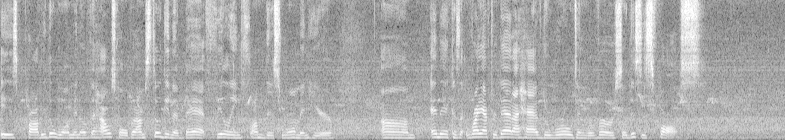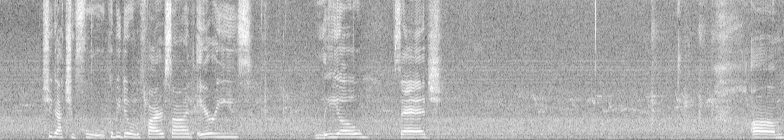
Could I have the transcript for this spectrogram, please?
is probably the woman of the household. But I'm still getting a bad feeling from this woman here. Um, and then, because right after that, I have the world in reverse. So this is false. She got you fooled. Could be dealing with fire sign, Aries, Leo, Sag. Um,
